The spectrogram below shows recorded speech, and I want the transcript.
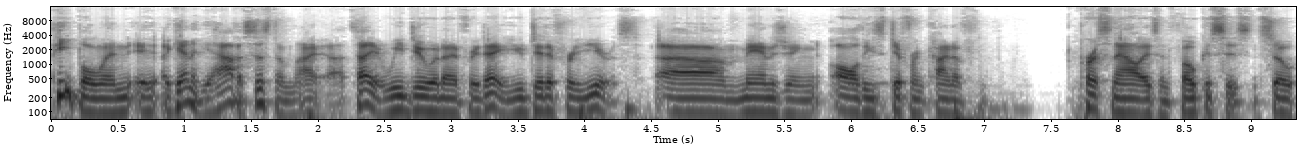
people. And it, again, if you have a system, I, I'll tell you, we do it every day. You did it for years, um, managing all these different kind of personalities and focuses. And so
